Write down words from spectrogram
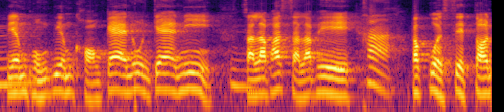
มเตรียมของเตรียมของแก้นู่นแก้นี่ สารพัดสารเพค่ะ ประกวดเสร็จตอน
